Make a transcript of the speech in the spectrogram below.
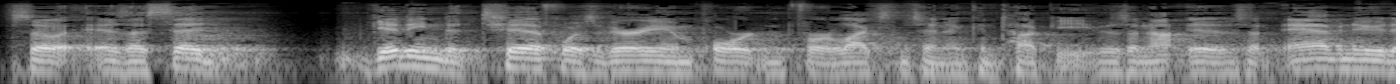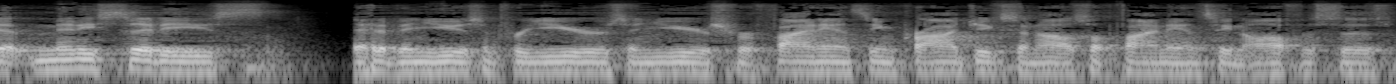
So, as I said, getting the TIF was very important for Lexington and Kentucky. It was an, it was an avenue that many cities that have been using for years and years for financing projects and also financing offices.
